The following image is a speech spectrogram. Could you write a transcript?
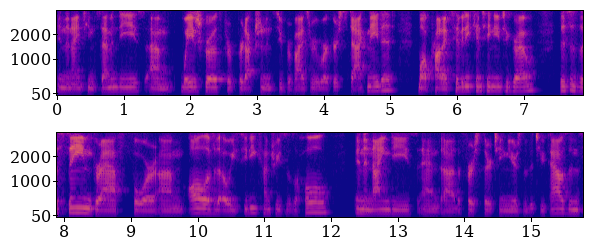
in the 1970s, um, wage growth for production and supervisory workers stagnated while productivity continued to grow. This is the same graph for um, all of the OECD countries as a whole in the 90s and uh, the first 13 years of the 2000s,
